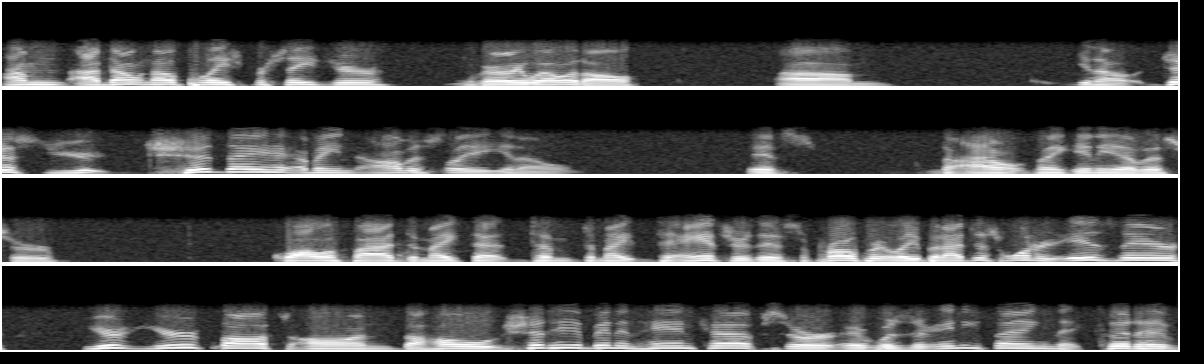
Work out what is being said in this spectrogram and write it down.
I'm, I don't know police procedure very well at all. Um, you know, just should they? I mean, obviously, you know, it's. I don't think any of us are qualified to make that to to make to answer this appropriately. But I just wondered, is there your your thoughts on the whole? Should he have been in handcuffs, or, or was there anything that could have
